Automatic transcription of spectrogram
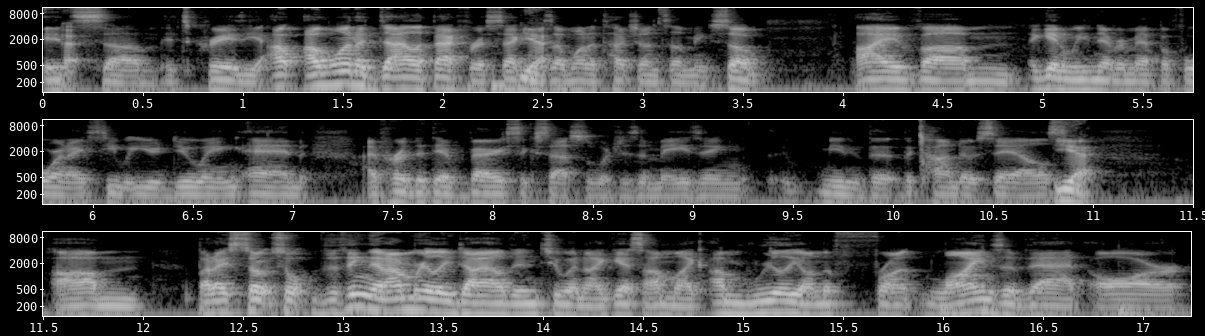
it's um, it's crazy. I, I want to dial it back for a second because Yeah. I want to touch on something. So, I've um, again we've never met before, and I see what you're doing, and I've heard that they're very successful, which is amazing. Meaning the the condo sales. yeah, Um, but I so so the thing that I'm really dialed into, and I guess I'm like I'm really on the front lines of that are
